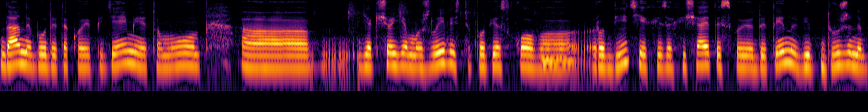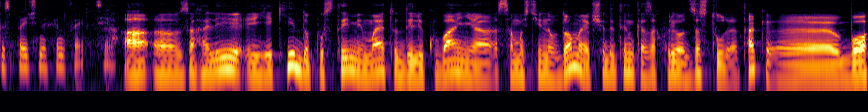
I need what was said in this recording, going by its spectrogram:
Да, не буде такої епідемії, тому е, якщо є можливість, обов'язково робіть їх і захищайте свою дитину від дуже небезпечних інфекцій. А е, взагалі, які допустимі методи лікування самостійно вдома, якщо дитинка захворіла от застуда, так? Е, бо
